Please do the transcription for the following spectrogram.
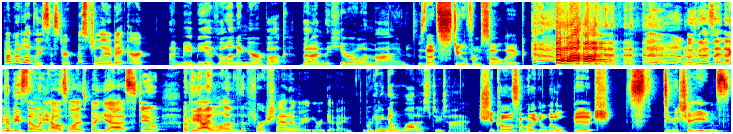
by my lovely sister, Miss Julia Baker. I may be a villain in your book, but I'm the hero in mine. Is that Stu from Salt Lake? I was gonna say that could be so many housewives, but yeah, Stu. Okay, I love the foreshadowing we're getting. We're getting a lot of stew time. She calls him like a little bitch. Stu chains.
